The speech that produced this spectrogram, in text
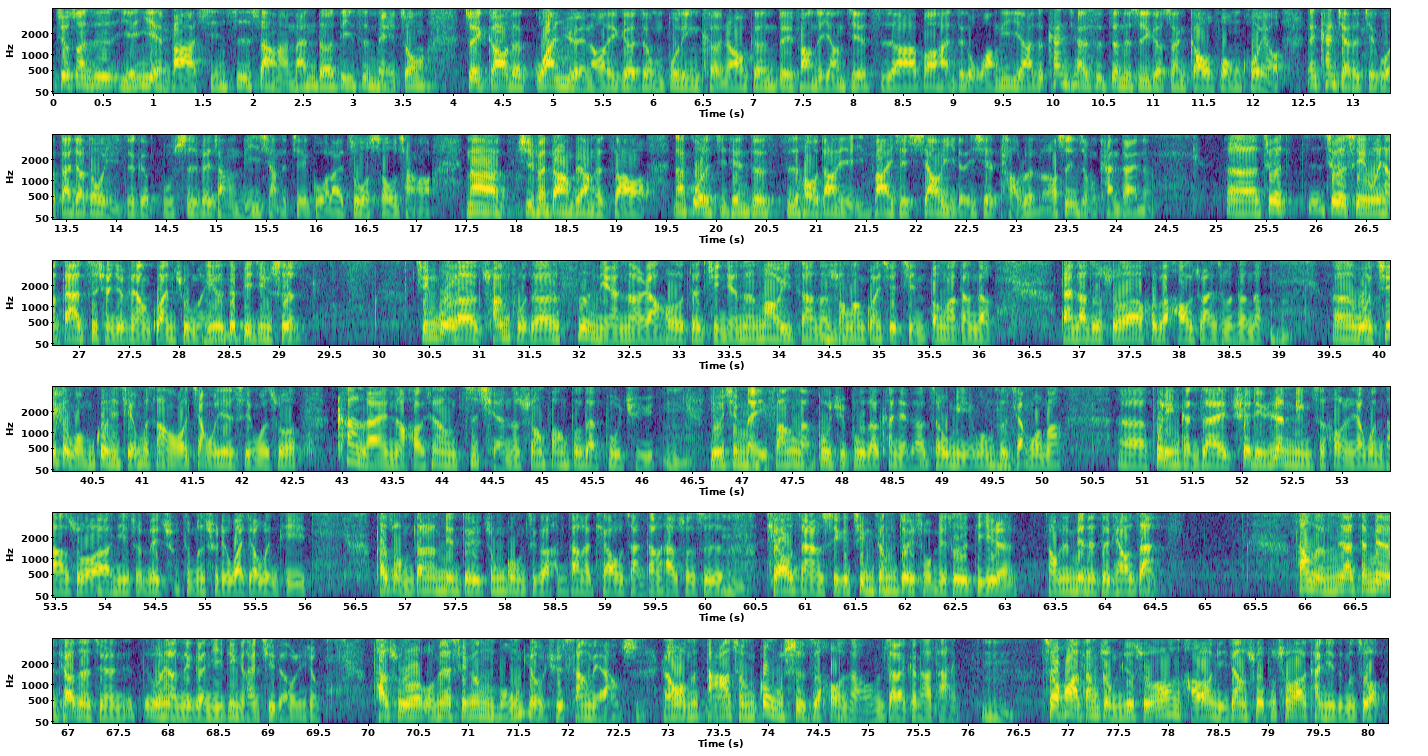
就算是演演吧，形式上啊，难得第一次美中最高的官员哦，一个这种布林肯，然后跟对方的杨洁篪啊，包含这个王毅啊，这看起来是真的是一个算高峰会哦，但看起来的结果，大家都以这个不是非常理想的结果来做收场哦。那气氛当然非常的糟哦。那过了几天这之后，当然也引发一些效益的一些讨论了。老师你怎么看待呢？呃，这个这个事情，我想大家之前就非常关注嘛，因为这毕竟是经过了川普的四年呢，然后这几年的贸易战呢，双方关系紧绷啊等等，大家都说会不会好转什么等等。呃，我记得我们过去节目上我讲过一件事情，我说看来呢，好像之前呢双方都在布局，嗯，尤其美方呢布局布的看起来比较周密。我们不是讲过吗？呃，布林肯在确定任命之后，人家问他说：“你准备处怎么处理外交问题？”他说：“我们当然面对中共这个很大的挑战，当然他说是挑战，是一个竞争对手，没说是敌人。然后我们面对这挑战。他们要在面对挑战之前，我想那个你一定还记得侯林兄，他说我们要先跟盟友去商量，是，然后我们达成共识之后呢，我们再来跟他谈。嗯，这话当时我们就说：哦，好，你这样说不错啊，看你怎么做。”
